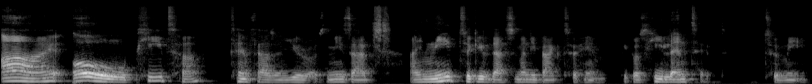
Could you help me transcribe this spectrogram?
I owe Peter 10,000 euros. It means that I need to give that money back to him because he lent it to me.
